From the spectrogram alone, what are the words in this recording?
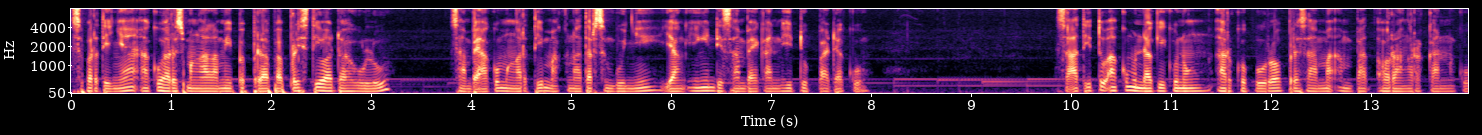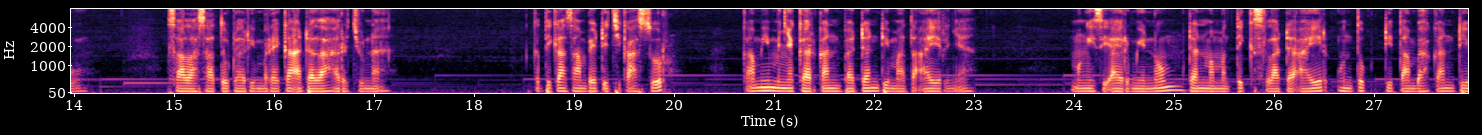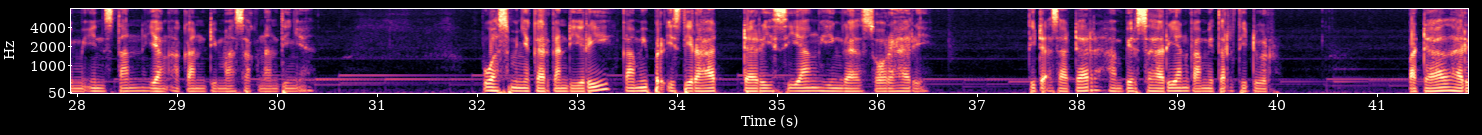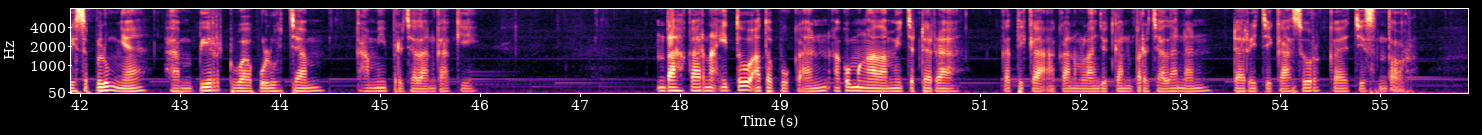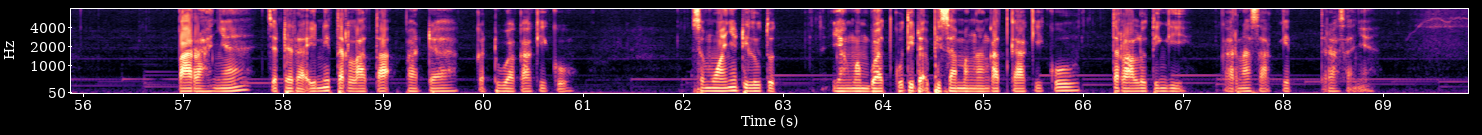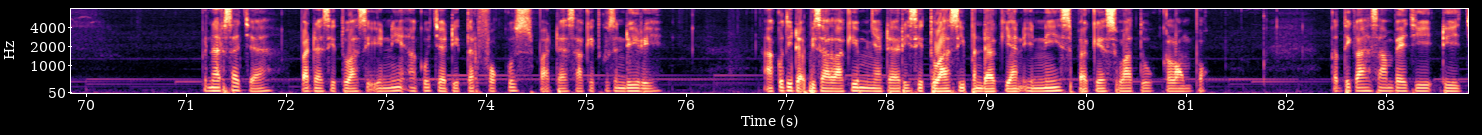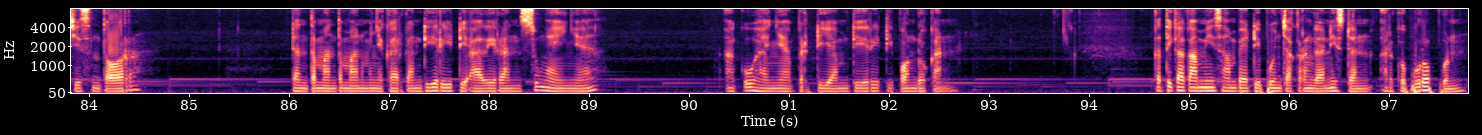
Sepertinya aku harus mengalami beberapa peristiwa dahulu sampai aku mengerti makna tersembunyi yang ingin disampaikan hidup padaku. Saat itu aku mendaki Gunung Argopuro bersama empat orang rekanku. Salah satu dari mereka adalah Arjuna. Ketika sampai di Cikasur, kami menyegarkan badan di mata airnya. mengisi air minum, dan memetik selada air untuk ditambahkan di mie instan yang akan dimasak nantinya. Puas menyegarkan diri, kami beristirahat dari siang hingga sore hari. Tidak sadar, hampir seharian kami tertidur. Padahal hari sebelumnya, hampir 20 jam kami berjalan kaki. Entah karena itu atau bukan, aku mengalami cedera ketika akan melanjutkan perjalanan dari Cikasur ke Cisentor. Parahnya, cedera ini terletak pada kedua kakiku. Semuanya di lutut, yang membuatku tidak bisa mengangkat kakiku terlalu tinggi karena sakit rasanya. Benar saja, pada situasi ini aku jadi terfokus pada sakitku sendiri. Aku tidak bisa lagi menyadari situasi pendakian ini sebagai suatu kelompok. Ketika sampai di Cisentor dan teman-teman menyegarkan diri di aliran sungainya, aku hanya berdiam diri di pondokan Ketika kami sampai di puncak Rengganis dan Argopuro pun,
